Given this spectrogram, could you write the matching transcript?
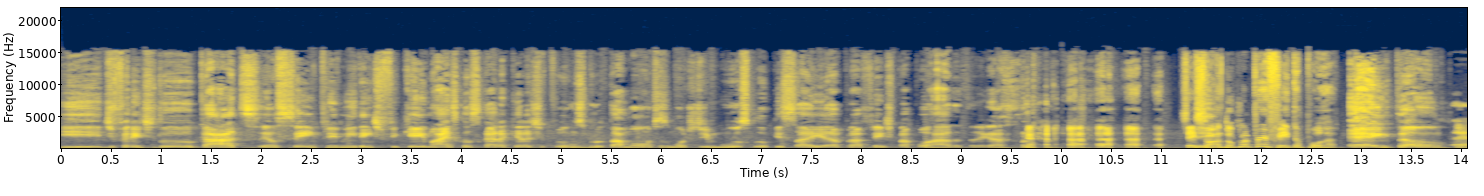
E diferente do Cats, eu sempre me identifiquei mais com os caras que eram tipo uns brutamontes, um monte de músculo que saía pra frente frente pra porrada, tá ligado? Vocês e... são uma dupla perfeita, porra. É, então. É.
